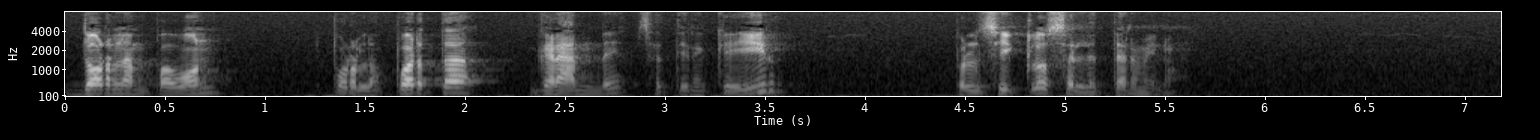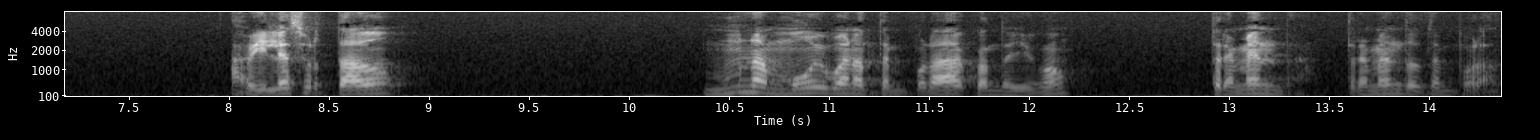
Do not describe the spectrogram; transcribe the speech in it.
Dorlan Pavón, por la puerta grande, se tiene que ir. Pero el ciclo se le terminó. Avilés Hurtado, una muy buena temporada cuando llegó. Tremenda, tremenda temporada.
